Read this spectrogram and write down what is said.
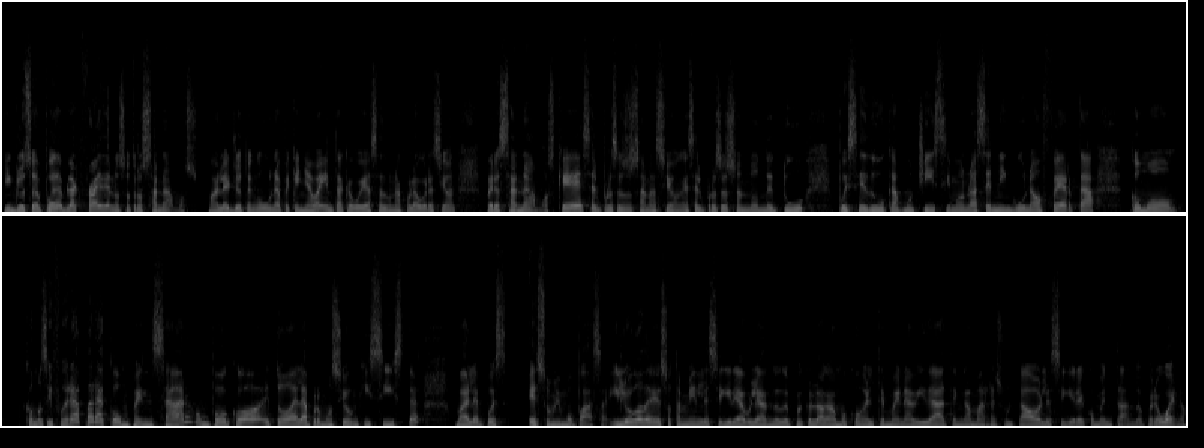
Incluso después de Black Friday nosotros sanamos, ¿vale? Yo tengo una pequeña venta que voy a hacer una colaboración, pero sanamos. ¿Qué es el proceso de sanación? Es el proceso en donde tú pues educas muchísimo, no haces ninguna oferta como como si fuera para compensar un poco eh, toda la promoción que hiciste, ¿vale? Pues eso mismo pasa. Y luego de eso también les seguiré hablando. Después que lo hagamos con el tema de Navidad, tenga más resultados, les seguiré comentando. Pero bueno,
